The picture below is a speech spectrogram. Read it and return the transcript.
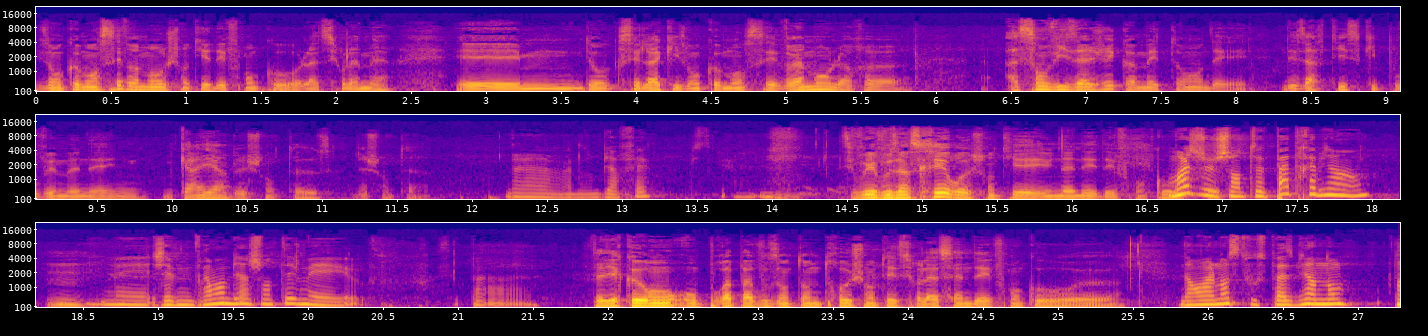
Ils ont commencé vraiment au chantier des Franco, là, sur la mer. Et hum, donc c'est là qu'ils ont commencé vraiment leur, euh, à s'envisager comme étant des, des, artistes qui pouvaient mener une, carrière de chanteuse, de chanteur. Ils ont bien fait. Si vous voulez vous inscrire au chantier une année des Franco. Moi, je chante pas très bien. Hein. Hmm. Mais j'aime vraiment bien chanter, mais c'est pas. C'est-à-dire qu'on ne pourra pas vous entendre trop chanter sur la scène des Franco euh Normalement, si tout se passe bien, non.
